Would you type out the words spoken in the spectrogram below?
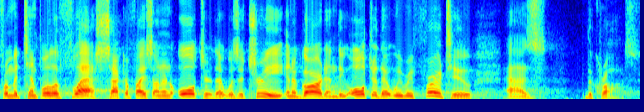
from a temple of flesh, sacrificed on an altar that was a tree in a garden, the altar that we refer to as the cross.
